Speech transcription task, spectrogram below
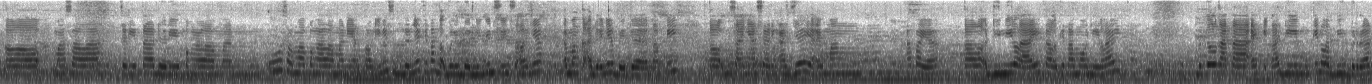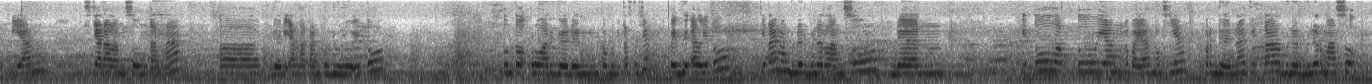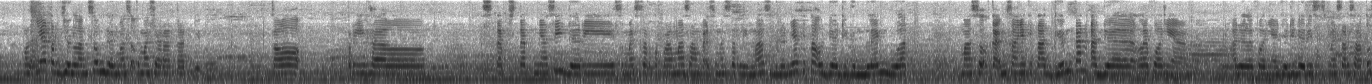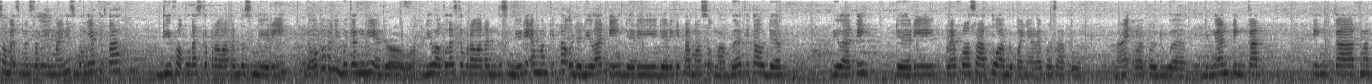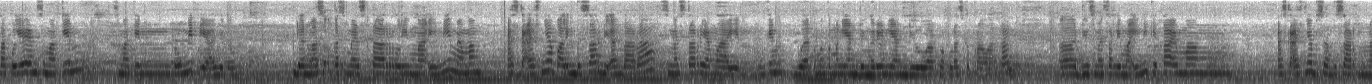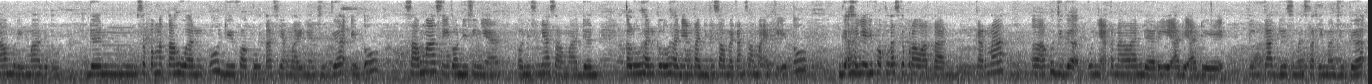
Kalau masalah cerita dari pengalamanku sama pengalaman yang tahun ini sebenarnya kita nggak boleh bandingin sih. Soalnya emang keadaannya beda. Tapi kalau misalnya sharing aja ya emang apa ya kalau dinilai kalau kita mau nilai betul kata Evi tadi mungkin lebih berat yang secara langsung karena eh, dari angkatanku dulu itu untuk keluarga dan komunitas kerja PBL itu kita emang benar-benar langsung dan itu waktu yang apa ya maksudnya perdana kita benar-benar masuk maksudnya terjun langsung dan masuk ke masyarakat gitu. Kalau perihal step-stepnya sih dari semester pertama sampai semester 5 sebenarnya kita udah digembleng buat masuk kayak misalnya kita game kan ada levelnya. Ada levelnya. Jadi dari semester 1 sampai semester 5 ini sebenarnya kita di fakultas keperawatan itu sendiri. Nggak apa-apa kan nyebutkan ini ya? Di fakultas keperawatan itu sendiri emang kita udah dilatih. Dari dari kita masuk maba kita udah dilatih dari level 1 anggapannya level 1 naik level 2 dengan tingkat tingkat mata kuliah yang semakin semakin rumit ya gitu dan masuk ke semester 5 ini memang SKS-nya paling besar di antara semester yang lain. Mungkin buat teman-teman yang dengerin yang di luar Fakultas Keperawatan eh, di semester 5 ini kita emang SKS-nya besar-besar 6, 5 gitu. Dan sepengetahuanku di fakultas yang lainnya juga itu sama sih kondisinya. Kondisinya sama dan keluhan-keluhan yang tadi disampaikan sama Evi itu nggak hanya di Fakultas Keperawatan. Karena eh, aku juga punya kenalan dari adik-adik tingkat di semester 5 juga.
